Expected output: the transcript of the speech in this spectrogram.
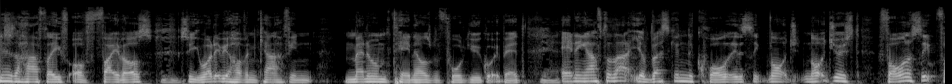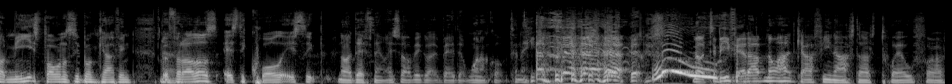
weeks. has a half life of five hours. Mm-hmm. So you want to be having caffeine minimum ten hours before you go to bed. Yeah. Anything after that, you're risking the quality of the sleep. Not not just falling asleep. For me, it's falling asleep on caffeine, but for others, it's the quality of sleep. No, definitely. So I'll be going to bed at one o'clock tonight. no, to be fair, I've not had caffeine after twelve for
